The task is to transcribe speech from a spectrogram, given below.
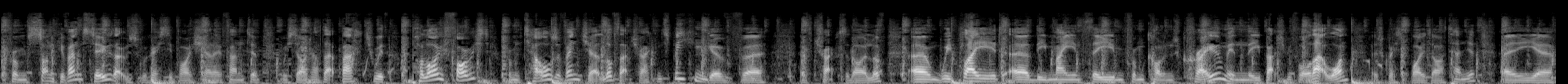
from Sonic Advance 2. That was requested by Shadow Phantom. We started off that batch with Poloy Forest from Tails Adventure. Love that track. And speaking of, uh, of tracks that I love, um, we played uh, the main theme from Columns Crown in the batch before that one. as requested by D'Artagnan. Uh,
